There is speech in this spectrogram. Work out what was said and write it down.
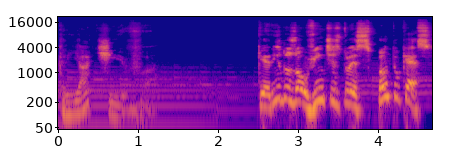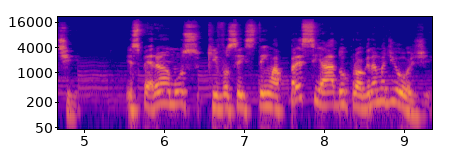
criativa. Queridos ouvintes do EspantoCast, esperamos que vocês tenham apreciado o programa de hoje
